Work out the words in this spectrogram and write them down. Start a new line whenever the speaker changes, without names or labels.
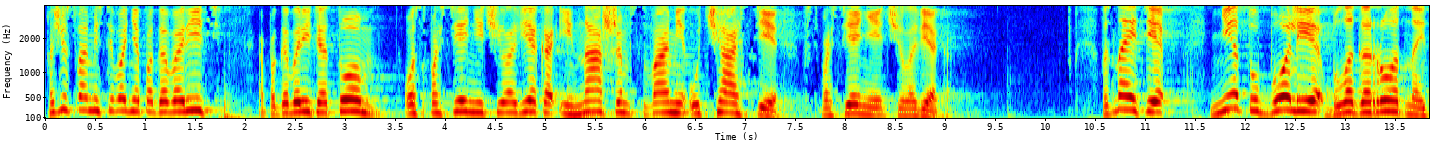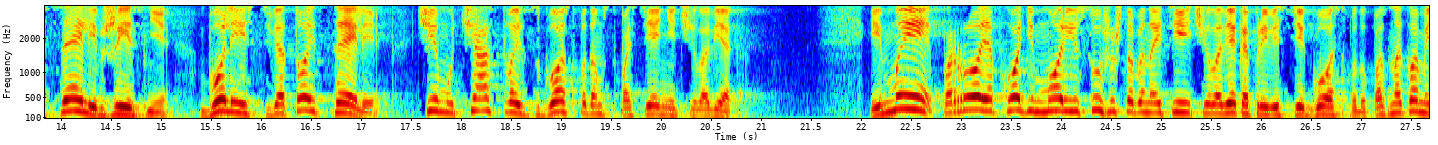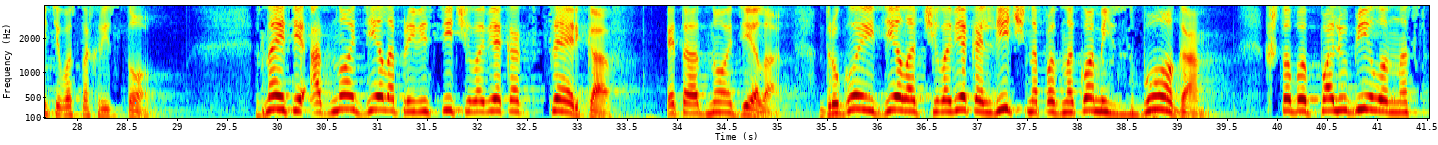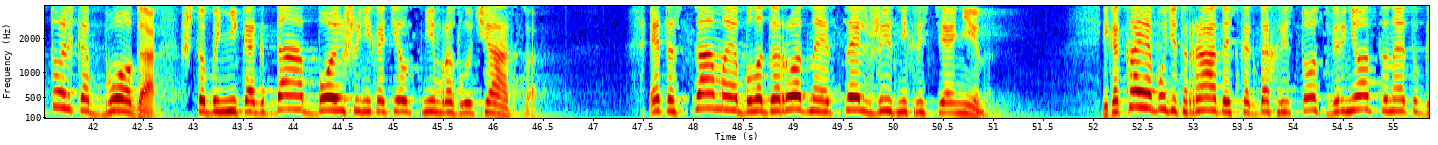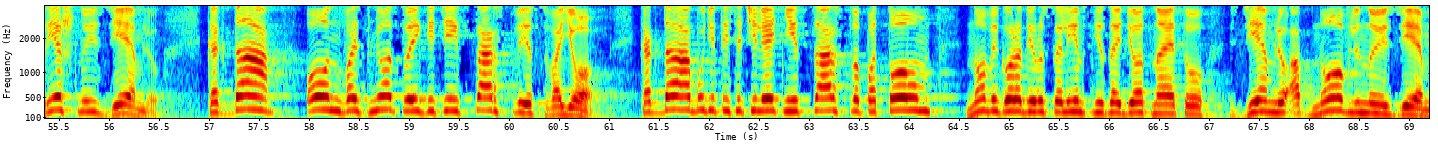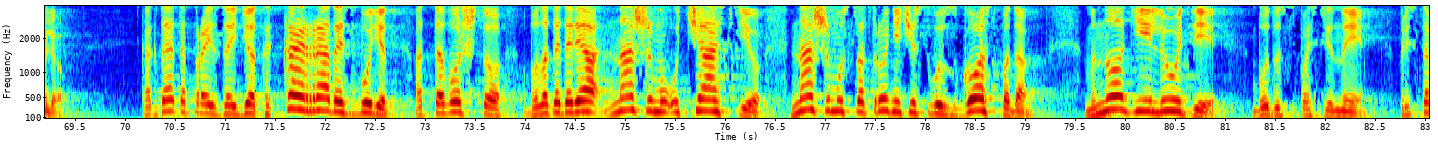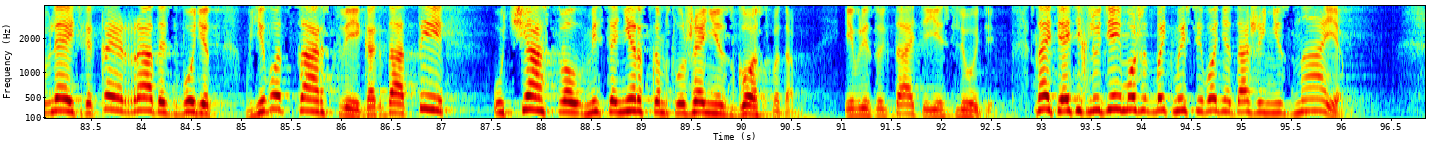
Хочу с вами сегодня поговорить, поговорить о том, о спасении человека и нашем с вами участии в спасении человека. Вы знаете, нету более благородной цели в жизни, более святой цели, чем участвовать с Господом в спасении человека. И мы порой обходим море и сушу, чтобы найти человека, привести к Господу, познакомить его со Христом. Знаете, одно дело привести человека в церковь, это одно дело. Другое дело человека лично познакомить с Богом, чтобы полюбил он настолько Бога, чтобы никогда больше не хотел с Ним разлучаться. Это самая благородная цель в жизни христианина. И какая будет радость, когда Христос вернется на эту грешную землю, когда Он возьмет своих детей в Царствие Свое, когда будет тысячелетнее царство, потом новый город Иерусалим снизойдет на эту землю, обновленную землю. Когда это произойдет, какая радость будет от того, что благодаря нашему участию, нашему сотрудничеству с Господом, многие люди будут спасены. Представляете, какая радость будет в Его Царстве, когда ты участвовал в миссионерском служении с Господом. И в результате есть люди. Знаете, этих людей, может быть, мы сегодня даже и не знаем.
